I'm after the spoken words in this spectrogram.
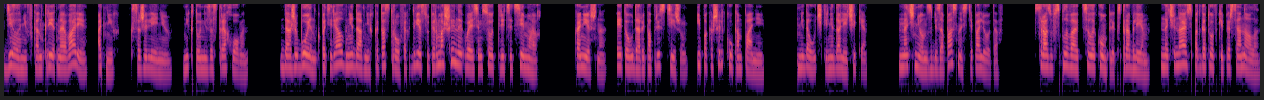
Дело не в конкретной аварии, от них, к сожалению, никто не застрахован. Даже Боинг потерял в недавних катастрофах две супермашины В-737 Конечно, это удары по престижу и по кошельку компании. Недоучки-недалечики. Начнем с безопасности полетов. Сразу всплывает целый комплекс проблем, начиная с подготовки персонала,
